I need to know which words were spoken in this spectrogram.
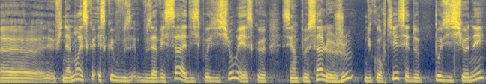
euh, Finalement, est-ce que, est que vous, vous, avez ça à disposition et est-ce que c'est un peu ça le jeu du courtier C'est de positionner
